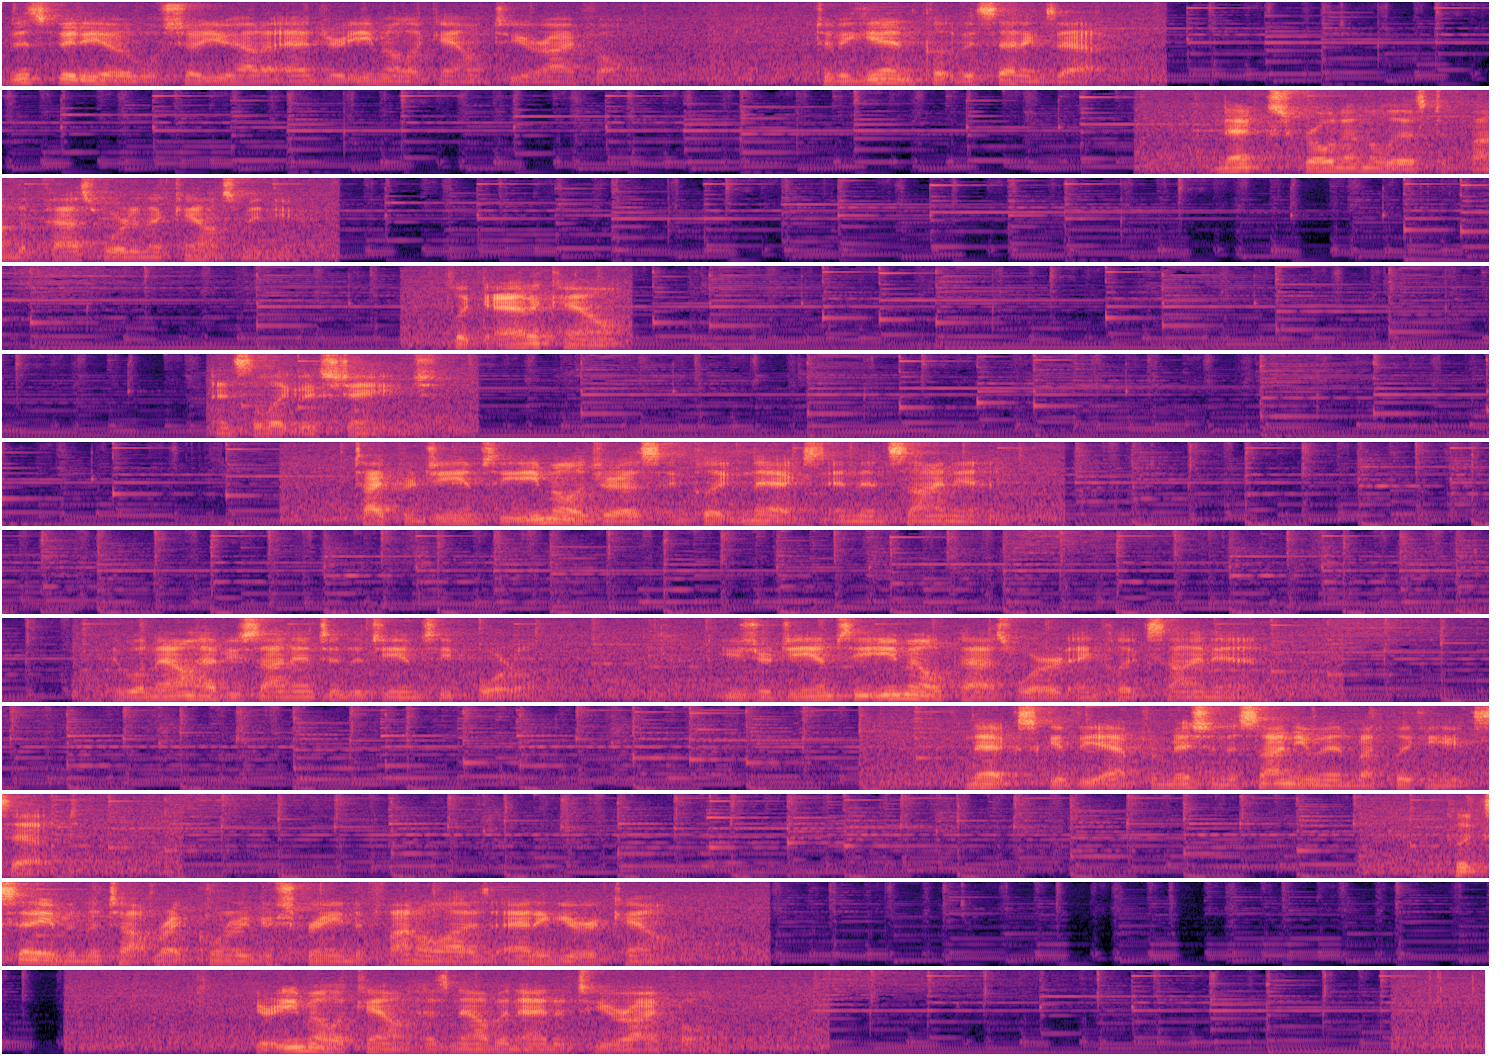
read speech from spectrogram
This video will show you how to add your email account to your iPhone. To begin, click the Settings app. Next, scroll down the list to find the Password and Accounts menu. Click Add Account and select Exchange. Type your GMC email address and click Next and then sign in. It will now have you sign into the GMC portal. Use your GMC email password and click Sign In. Next, give the app permission to sign you in by clicking Accept. Click Save in the top right corner of your screen to finalize adding your account. Your email account has now been added to your iPhone.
